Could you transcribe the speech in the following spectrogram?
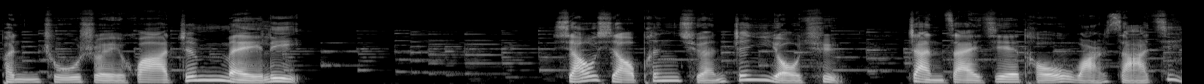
喷出水花真美丽。小小喷泉真有趣，站在街头玩杂技，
